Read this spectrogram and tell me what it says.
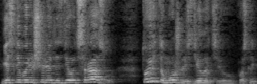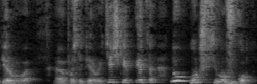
Если вы решили это сделать сразу, то это можно сделать после, первого, э, после первой течки, это ну, лучше всего в год.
